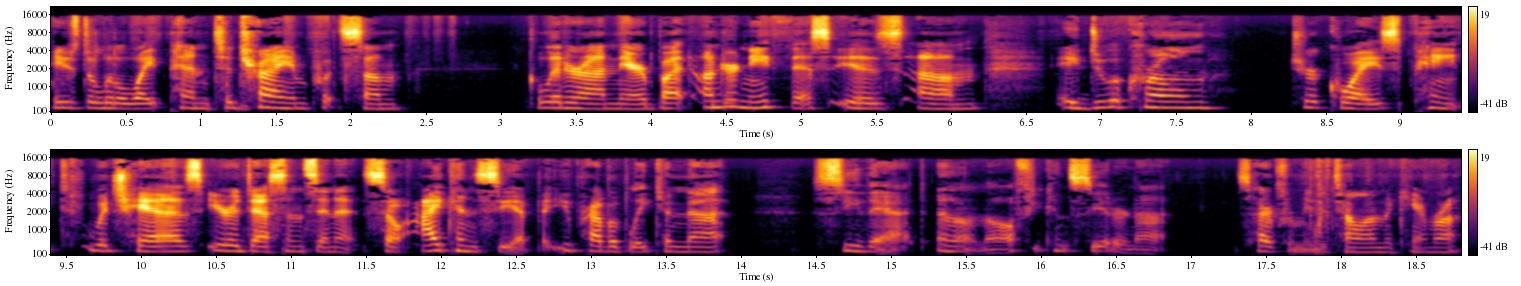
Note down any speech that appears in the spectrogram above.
I used a little white pen to try and put some glitter on there, but underneath this is um, a duochrome turquoise paint, which has iridescence in it, so I can see it, but you probably cannot see that. I don't know if you can see it or not. It's hard for me to tell on the camera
